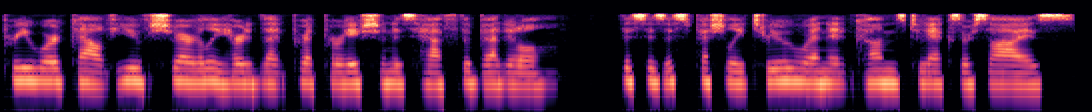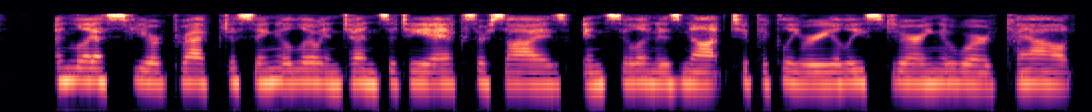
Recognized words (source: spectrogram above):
Pre workout, you've surely heard that preparation is half the battle. This is especially true when it comes to exercise. Unless you're practicing a low intensity exercise, insulin is not typically released during a workout.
